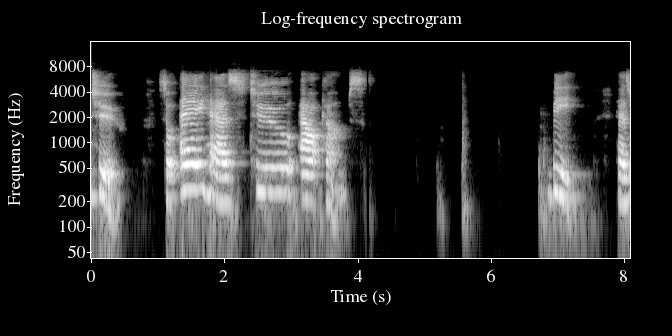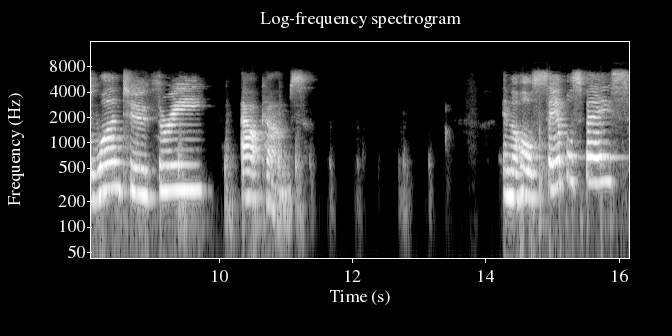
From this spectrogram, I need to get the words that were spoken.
two. So A has two outcomes. B has one, two, three outcomes. In the whole sample space,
